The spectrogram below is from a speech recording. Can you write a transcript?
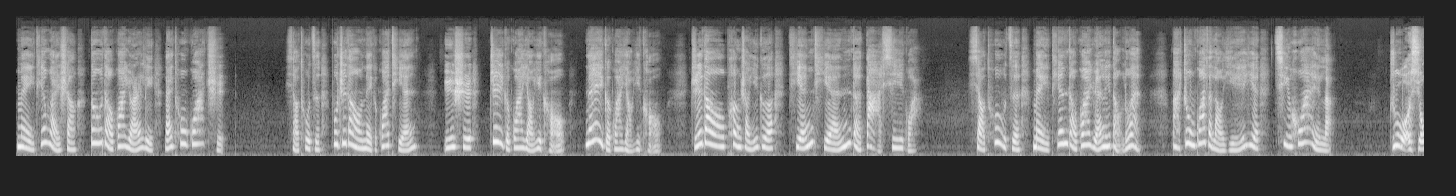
每天晚上都到瓜园里来偷瓜吃。小兔子不知道哪个瓜甜，于是这个瓜咬一口，那个瓜咬一口，直到碰上一个甜甜的大西瓜。小兔子每天到瓜园里捣乱，把种瓜的老爷爷气坏了。这小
